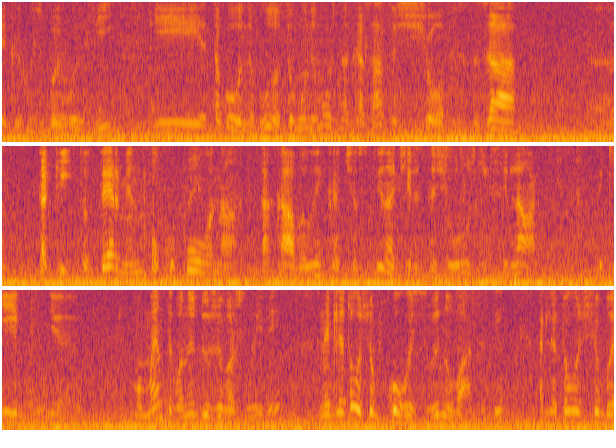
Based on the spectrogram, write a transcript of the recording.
якихось бойових дій, і такого не було, тому не можна казати, що за е, такий-то термін окупована така велика частина через те, що у русських сильна армія. Такі е, моменти вони дуже важливі. Не для того, щоб когось звинуватити, а для того, щоб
